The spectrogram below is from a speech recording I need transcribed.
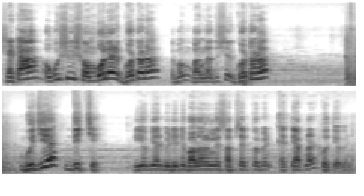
সেটা অবশ্যই সম্বলের ঘটনা এবং বাংলাদেশের ঘটনা বুঝিয়ে দিচ্ছে। প্রিয় বিয়ার ভিডিওটি ভালো লাগলে সাবস্ক্রাইব করবেন, এতে আপনার ক্ষতি হবে না।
